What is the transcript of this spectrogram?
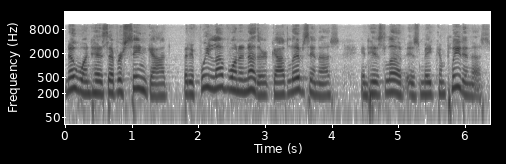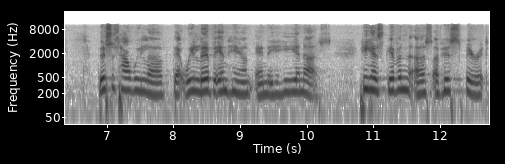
No one has ever seen God, but if we love one another, God lives in us, and his love is made complete in us. This is how we love, that we live in him and he in us. He has given us of his spirit,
